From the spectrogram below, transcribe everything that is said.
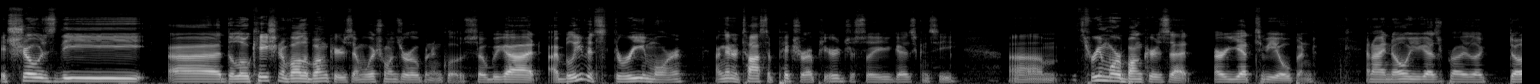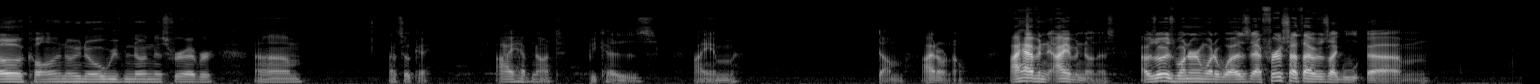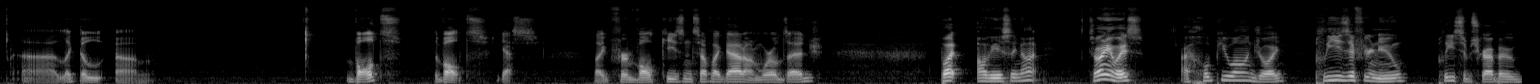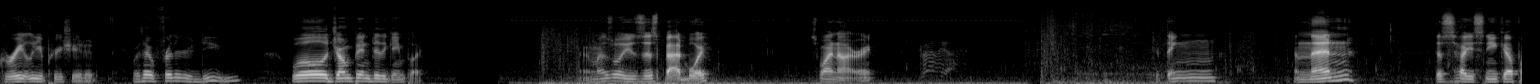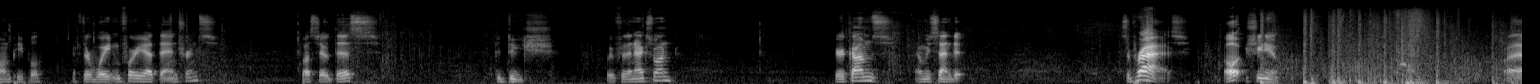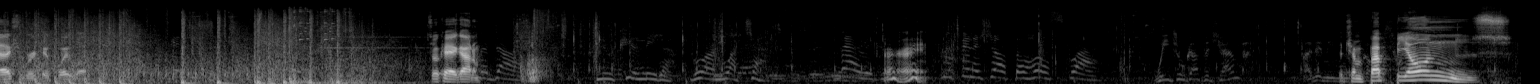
it shows the uh, the location of all the bunkers and which ones are open and closed. So we got, I believe it's three more. I'm gonna toss a picture up here just so you guys can see. Um, three more bunkers that are yet to be opened. And I know you guys are probably like, "Duh, Colin. I know we've known this forever." Um, that's okay. I have not because I am dumb. I don't know. I haven't. I haven't known this. I was always wondering what it was. At first, I thought it was like um, uh, like the um, vaults, the vaults, yes, like for vault keys and stuff like that on World's Edge. But obviously not. So, anyways, I hope you all enjoy. Please, if you're new, please subscribe. I would greatly appreciate it. Without further ado, we'll jump into the gameplay. I might as well use this bad boy. So why not, right? Good thing. And then this is how you sneak up on people. If they're waiting for you at the entrance, bust out this. Kadoosh. Wait for the next one. Here it comes, and we send it. Surprise! Oh, she knew. Well, that actually worked out quite well. It's okay, I got him. Alright. The Champions.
